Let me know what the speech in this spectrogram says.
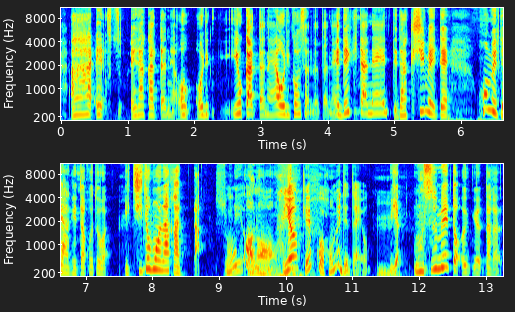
「ああえ普通偉かったねおおりよかったねお利口さんだったねできたね」って抱きしめて褒めてあげたことは一度もなかった。そうかないや、結構褒めてたよ。うんいや娘といやだから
